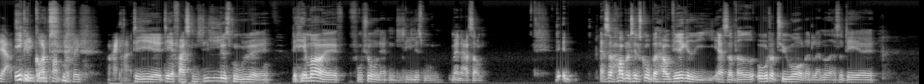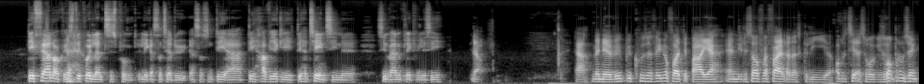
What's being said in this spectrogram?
ja ikke det er godt. Nej, det, det er faktisk en lille smule... Øh, det hæmmer øh, funktionen af den lille smule. Men altså... Det, altså Hubble-teleskopet har jo virket i, altså hvad, 28 år eller et eller andet. Altså det, øh, det er fair nok, hvis ja. det på et eller andet tidspunkt ligger sig til at dø. Altså sådan, det, er, det har virkelig, det har tjent sin, sin værnepligt, vil jeg sige. Ja. Ja, men ja, vi, vi kunne fingre for, at det bare ja, er en lille softwarefejl, og der skal lige opdateres og rykkes rundt på nogle ting,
